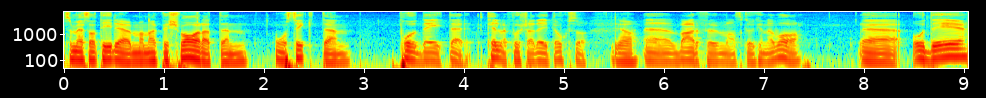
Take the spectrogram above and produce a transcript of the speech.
som jag sa tidigare, man har försvarat den åsikten på dejter, till och med första dejt också ja. eh, varför man ska kunna vara. Eh, och det...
